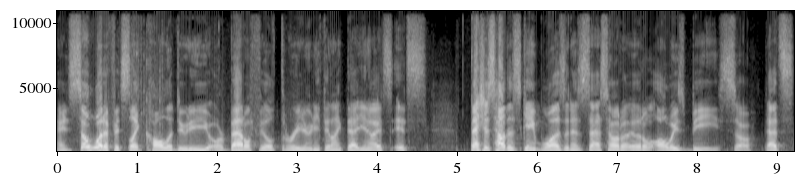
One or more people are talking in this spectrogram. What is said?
And so what if it's like Call of Duty or Battlefield 3 or anything like that? You know, it's it's that's just how this game was, and that's how it'll, it'll always be. So that's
